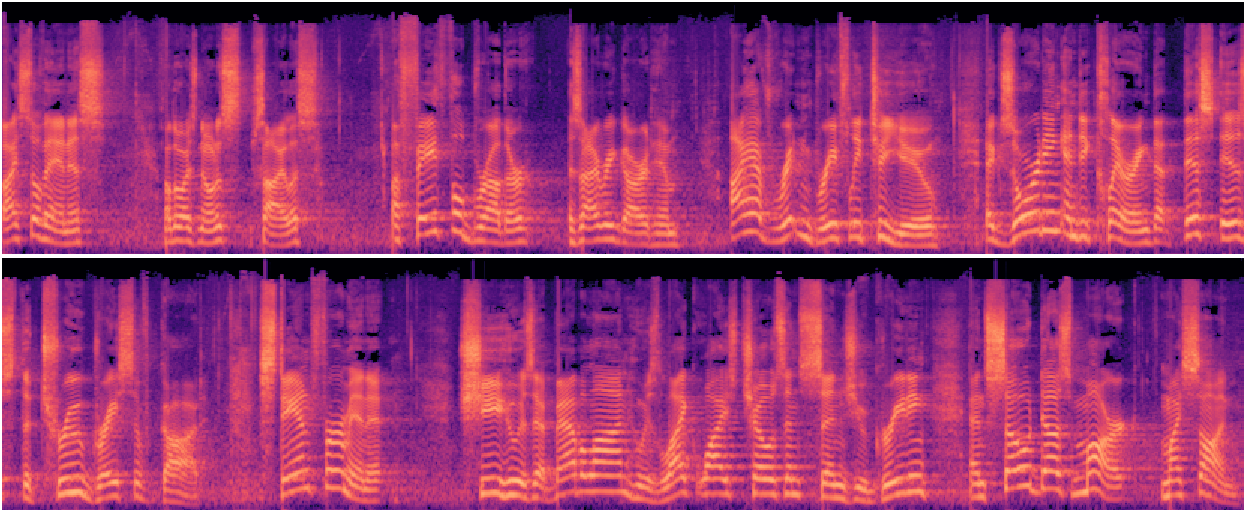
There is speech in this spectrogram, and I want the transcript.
By Silvanus, otherwise known as Silas, a faithful brother, as I regard him, I have written briefly to you, exhorting and declaring that this is the true grace of God. Stand firm in it. She who is at Babylon, who is likewise chosen, sends you greeting, and so does Mark, my son.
